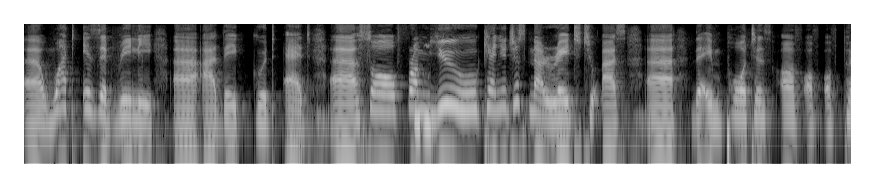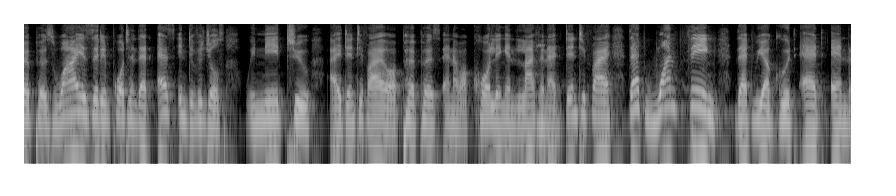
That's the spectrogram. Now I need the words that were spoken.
uh, what is it really uh, are they good at. Uh, so, from mm-hmm. you, can you just narrate to us uh, the importance of, of, of purpose? Why is it important that as individuals we need to identify our purpose and our calling in life and identify that one thing that we are good at and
